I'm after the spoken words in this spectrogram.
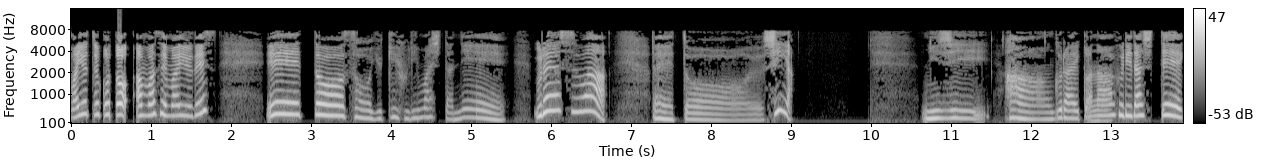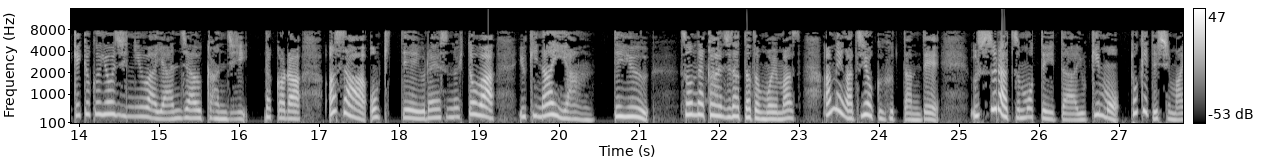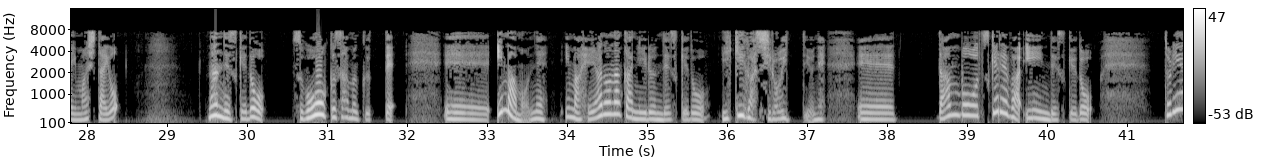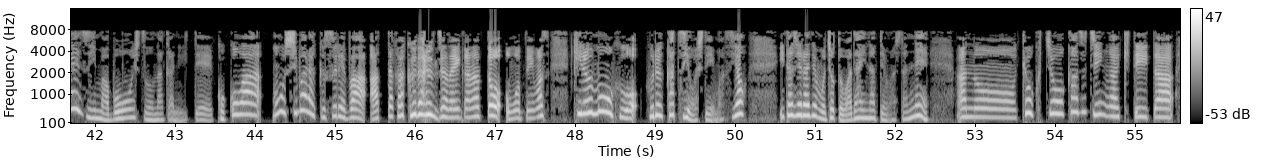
まゆちょこと、あませまゆです。えーっと、そう、雪降りましたね。浦安は、えーっと、深夜。2時半ぐらいかな、降り出して、結局4時には止んじゃう感じ。だから、朝起きて浦安の人は、雪ないやんっていう、そんな感じだったと思います。雨が強く降ったんで、うっすら積もっていた雪も溶けてしまいましたよ。なんですけど、すごーく寒くって。えー、今もね、今部屋の中にいるんですけど、息が白いっていうね。えー、暖房をつければいいんですけど、とりあえず今防音室の中にいて、ここはもうしばらくすればあったかくなるんじゃないかなと思っています。着る毛布をフル活用していますよ。いたじらでもちょっと話題になってましたね。あのー、局長カズチンが着ていた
